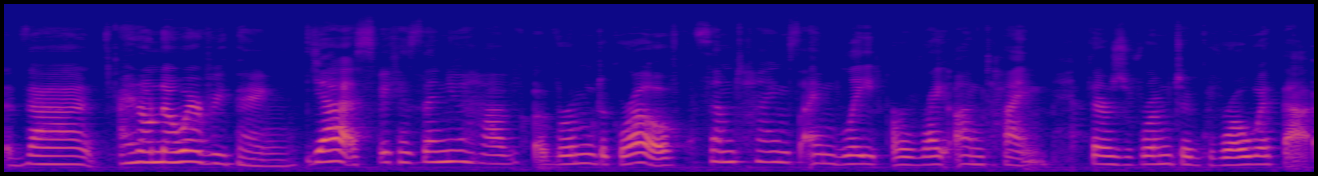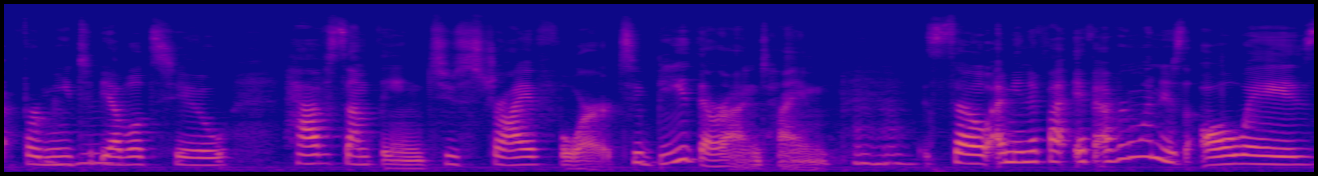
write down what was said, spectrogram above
that I don't know everything. Yes, because then you have room to grow. Sometimes I'm late or right on time. There's room to grow with that for me to be able to have something to strive for, to be there on time. Mm-hmm. So, I mean, if I, if everyone is always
